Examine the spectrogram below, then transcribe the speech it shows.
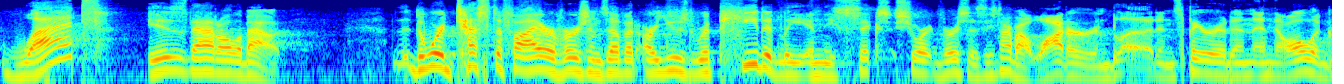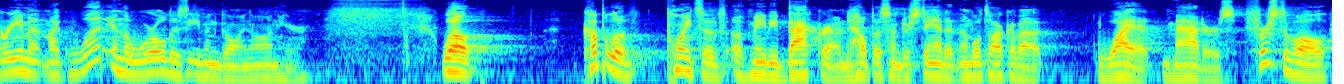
what is that all about? The word testify or versions of it are used repeatedly in these six short verses. He's talking about water and blood and spirit and, and all agreement. Like, what in the world is even going on here? Well, a couple of points of, of maybe background to help us understand it, and then we'll talk about why it matters. First of all,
